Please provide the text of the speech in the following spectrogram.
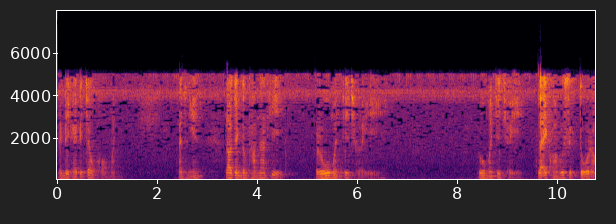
ไม่มีใครเป็นเจ้าของมันมันอย่างนี้เราจึงต้องทำหน้าที่ รู้มันเฉยรู้มันเฉยและไอความรู้สึกตัวเรา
